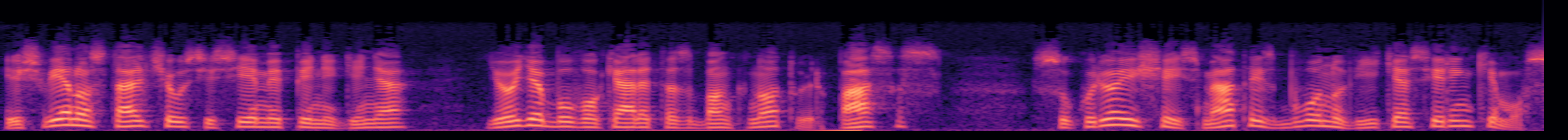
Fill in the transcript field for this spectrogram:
Iš vieno stalčiaus įsiėmė piniginę, Joje buvo keletas banknotų ir pasas, su kuriuo šiais metais buvo nuvykęs į rinkimus.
